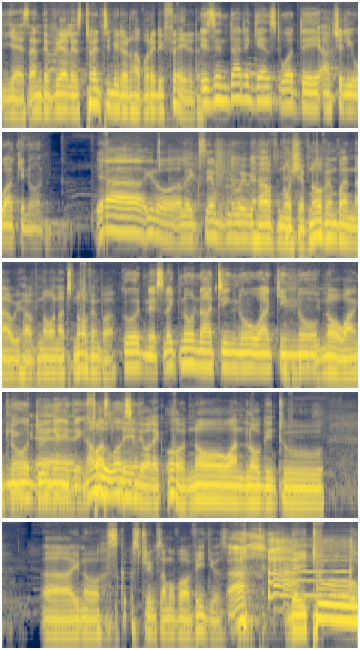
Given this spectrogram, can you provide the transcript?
Yes, and they've realized 20 million have already failed. isn't that against what they actually working on yeah, you know, like same way we have No Chef November, and now we have Non at November. goodness like no nutting no working no No wanking. no doing anything. How First day sur- they were like, oh, no one logged into, uh, you know, sc- stream some of our videos. day two,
